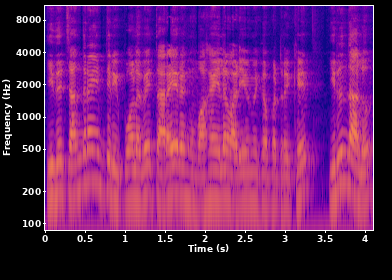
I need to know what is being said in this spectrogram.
இது சந்திராயன் த்ரீ போலவே தரையிறங்கும் வகையில் வடிவமைக்கப்பட்டிருக்கு. இருந்தாலும்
